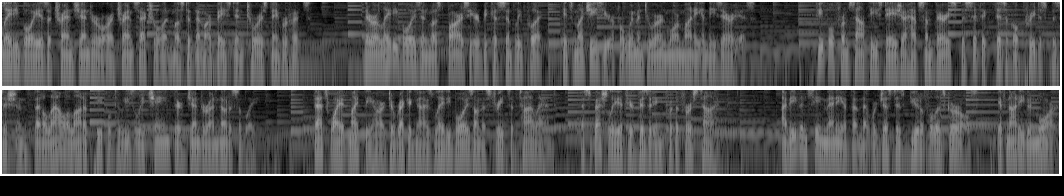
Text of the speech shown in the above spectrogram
Ladyboy is a transgender or a transsexual and most of them are based in tourist neighborhoods. There are ladyboys in most bars here because simply put, it's much easier for women to earn more money in these areas. People from Southeast Asia have some very specific physical predispositions that allow a lot of people to easily change their gender unnoticeably. That's why it might be hard to recognize ladyboys on the streets of Thailand, especially if you're visiting for the first time. I've even seen many of them that were just as beautiful as girls, if not even more.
